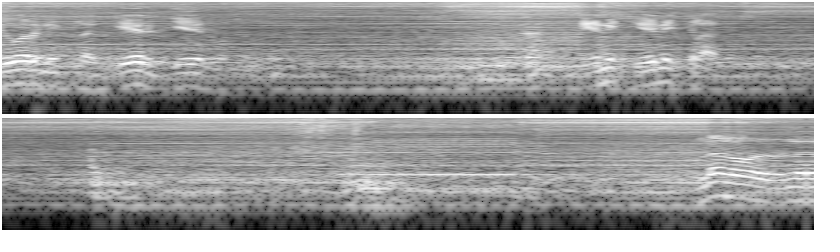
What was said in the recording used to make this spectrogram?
లివర్ ఎన్నికల గేర్ గేర్ ఎని ఎనికిలాగా ఉన్నాను రెండు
